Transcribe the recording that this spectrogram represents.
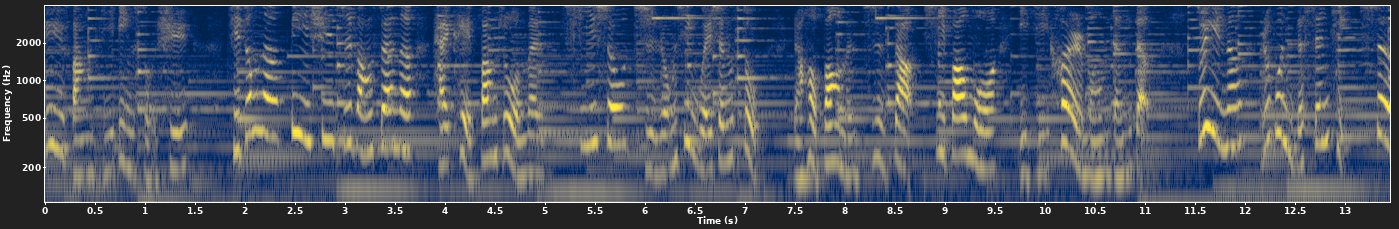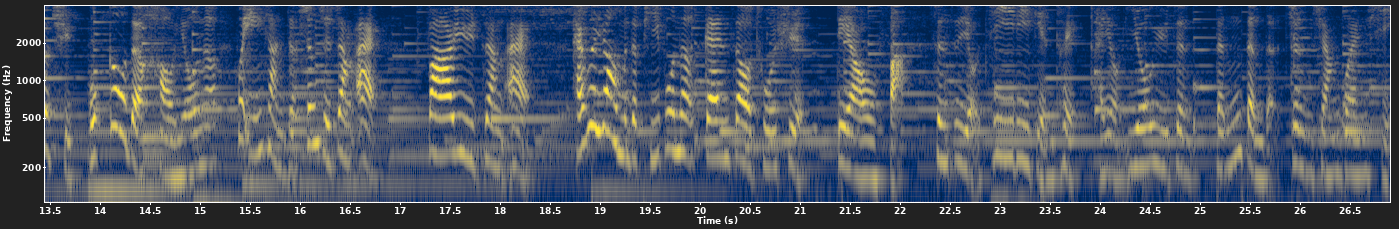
预防疾病所需。其中呢，必需脂肪酸呢，还可以帮助我们吸收脂溶性维生素，然后帮我们制造细胞膜以及荷尔蒙等等。所以呢，如果你的身体摄取不够的好油呢，会影响你的生殖障碍、发育障碍，还会让我们的皮肤呢干燥脱屑。掉发，甚至有记忆力减退，还有忧郁症等等的正相关性。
